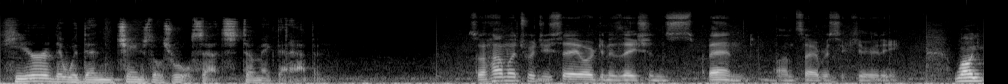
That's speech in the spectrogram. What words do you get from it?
here that would then change those rule sets to make that happen. So, how much would you say organizations spend on cybersecurity? Well,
